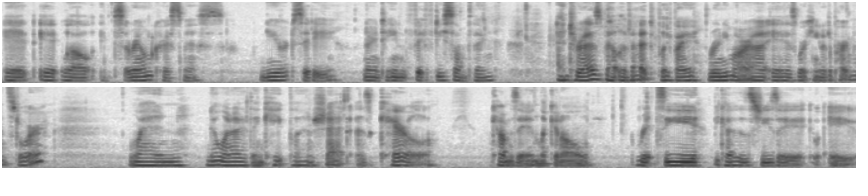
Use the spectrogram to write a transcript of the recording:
It it well, it's around Christmas, New York City, 1950 something. And Therese Belivet, played by Rooney Mara, is working at a department store when no one other than Kate Blanchett as Carol comes in looking all ritzy because she's a a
